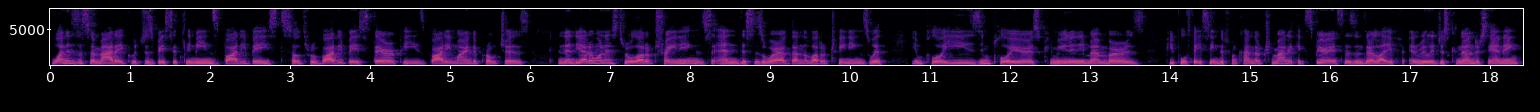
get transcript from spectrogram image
one is the somatic, which just basically means body based. So, through body based therapies, body mind approaches. And then the other one is through a lot of trainings. And this is where I've done a lot of trainings with employees, employers, community members, people facing different kind of traumatic experiences in their life, and really just kind of understanding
